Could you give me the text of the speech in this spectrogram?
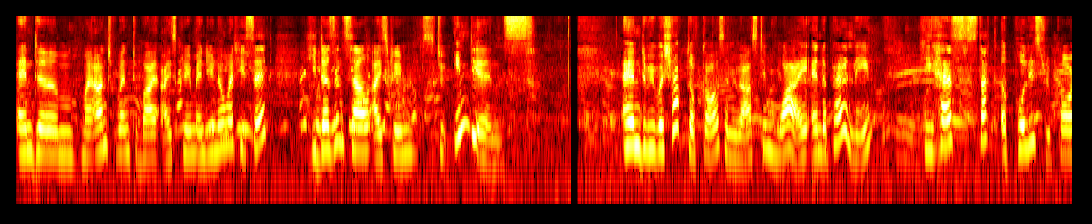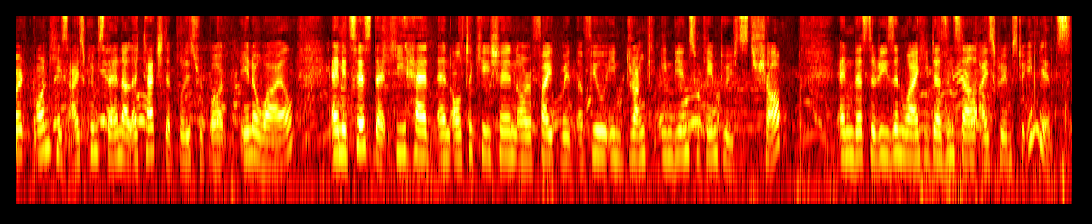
And um, my aunt went to buy ice cream, and you know what he said? He doesn't sell ice creams to Indians. And we were shocked, of course, and we asked him why. And apparently, he has stuck a police report on his ice cream stand. I'll attach that police report in a while. And it says that he had an altercation or a fight with a few in drunk Indians who came to his shop. And that's the reason why he doesn't sell ice creams to Indians.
